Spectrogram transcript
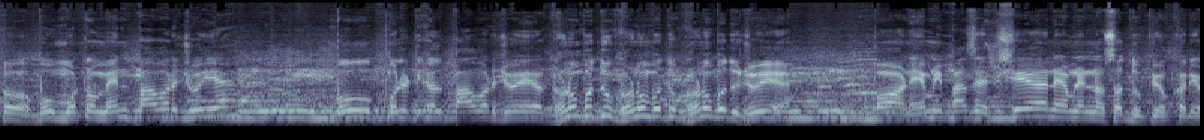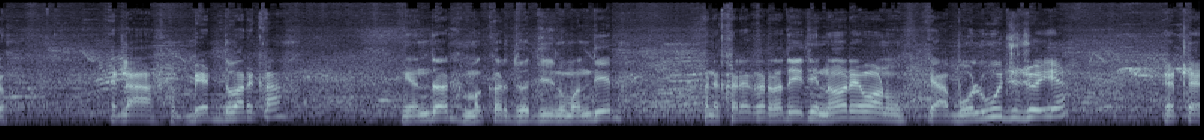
તો બહુ મોટો મેન પાવર જોઈએ, બહુ પોલિટિકલ પાવર જોઈએ, ઘણું બધું ઘણું બધું ઘણું બધું જોઈએ. પણ એમની પાસે છે અને એમણે એનો સદુપયોગ કર્યો. એટલે બેટ દ્વારકા, ની અંદર મકરધ્વજીનું મંદિર અને ખરેખર હૃદયથી ન રહેવાનું કે આ બોલવું જ જોઈએ. એટલે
